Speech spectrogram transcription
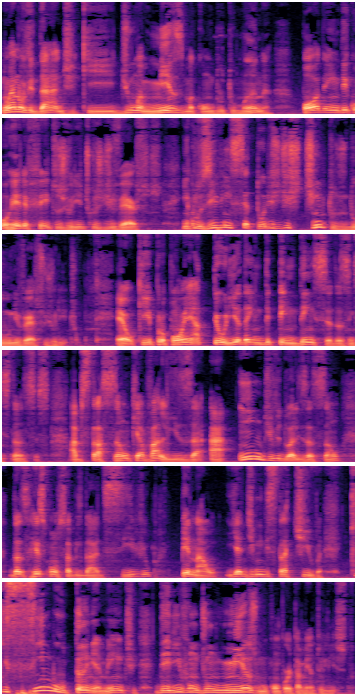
Não é novidade que de uma mesma conduta humana podem decorrer efeitos jurídicos diversos, inclusive em setores distintos do universo jurídico. É o que propõe a teoria da independência das instâncias, abstração que avaliza a individualização das responsabilidades civil, penal e administrativa, que simultaneamente derivam de um mesmo comportamento ilícito.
